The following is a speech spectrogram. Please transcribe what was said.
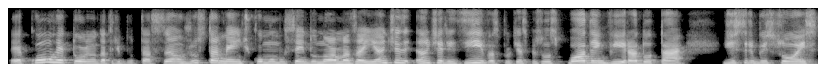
é, com o retorno da tributação, justamente como sendo normas aí anti, anti-elisivas, porque as pessoas podem vir adotar distribuições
